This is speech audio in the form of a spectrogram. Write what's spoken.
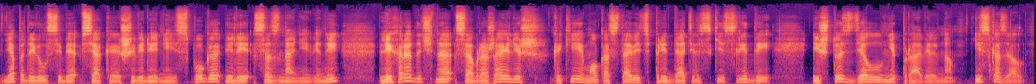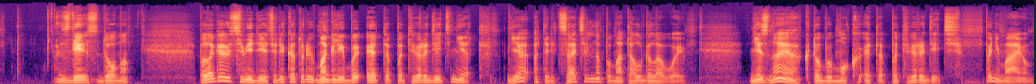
Я подавил себе всякое шевеление испуга или сознание вины, лихорадочно соображая лишь, какие мог оставить предательские следы и что сделал неправильно, и сказал «Здесь, дома». Полагаю, свидетели, которые могли бы это подтвердить, нет. Я отрицательно помотал головой. Не знаю, кто бы мог это подтвердить. Понимаю.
